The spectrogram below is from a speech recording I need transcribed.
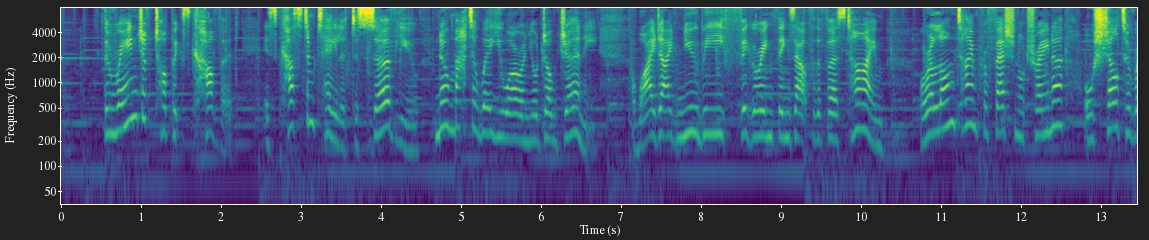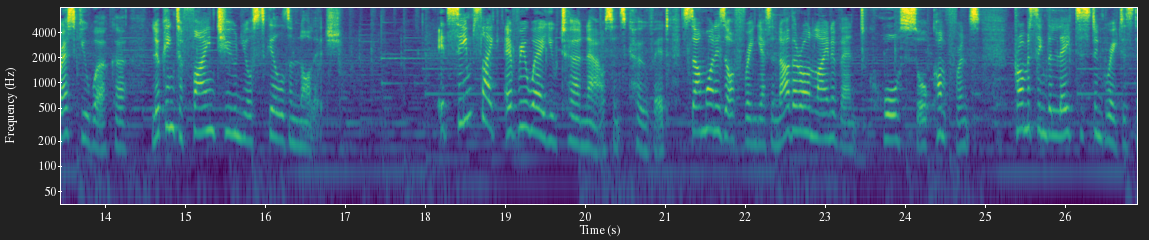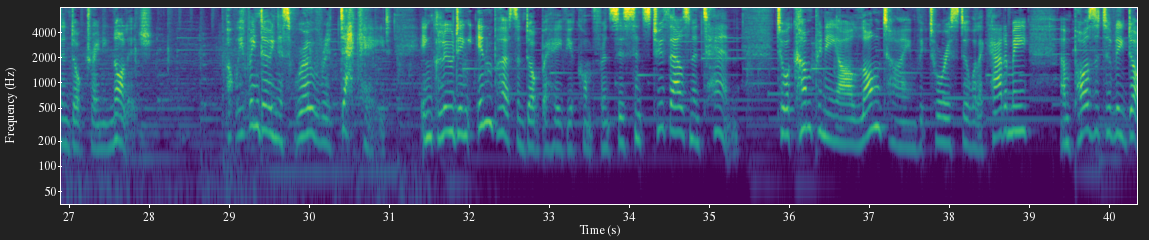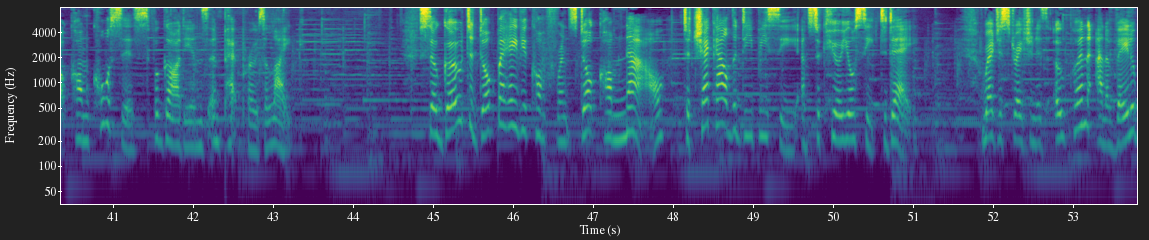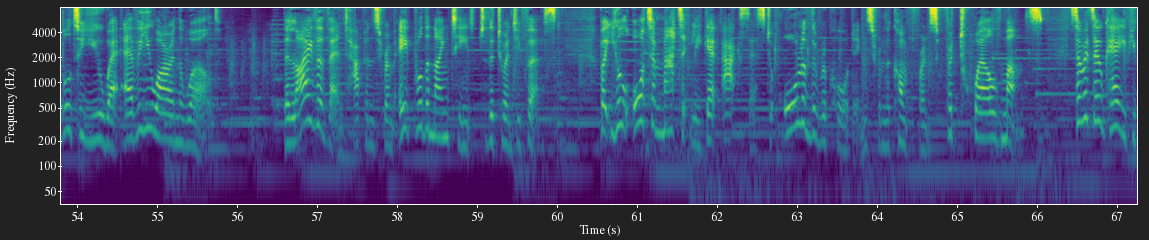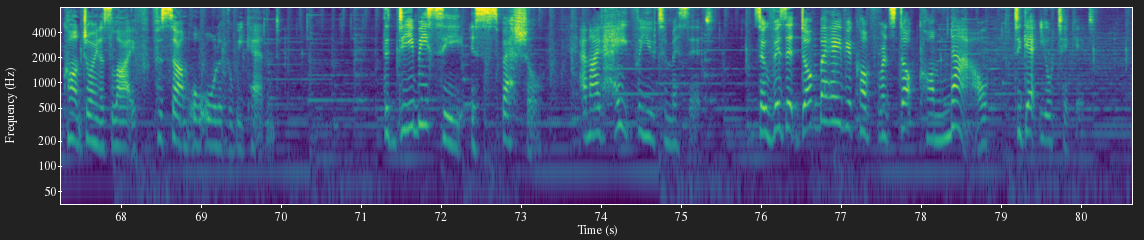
The range of topics covered is custom tailored to serve you no matter where you are on your dog journey a wide eyed newbie figuring things out for the first time, or a long-time professional trainer or shelter rescue worker looking to fine tune your skills and knowledge. It seems like everywhere you turn now since COVID, someone is offering yet another online event, course, or conference promising the latest and greatest in dog training knowledge. But we've been doing this for over a decade, including in person dog behavior conferences since 2010, to accompany our long-time Victoria Stilwell Academy and Positively.com courses for guardians and pet pros alike. So go to dogbehaviorconference.com now to check out the DBC and secure your seat today. Registration is open and available to you wherever you are in the world. The live event happens from April the 19th to the 21st, but you'll automatically get access to all of the recordings from the conference for 12 months. So it's okay if you can't join us live for some or all of the weekend. The DBC is special, and I'd hate for you to miss it. So visit dogbehaviorconference.com now to get your ticket.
